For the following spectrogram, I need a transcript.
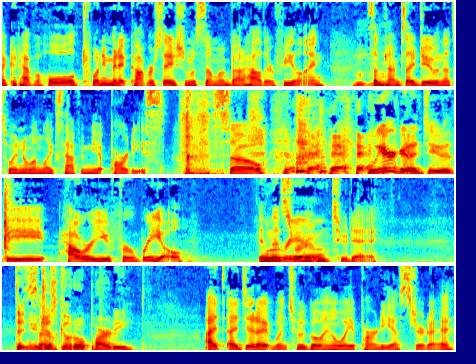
I could have a whole 20 minute conversation with someone about how they're feeling. Mm-hmm. Sometimes I do and that's why no one likes having me at parties. so we're going to do the how are you for real in For this real. room today. Didn't you just go to a party? I I did I went to a going away party yesterday.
